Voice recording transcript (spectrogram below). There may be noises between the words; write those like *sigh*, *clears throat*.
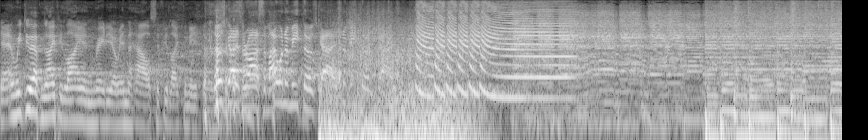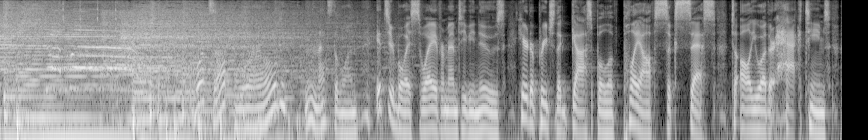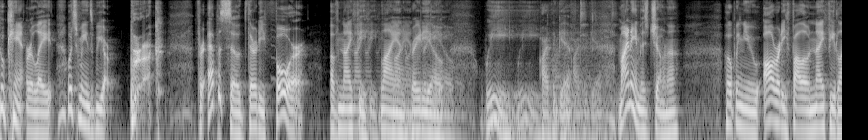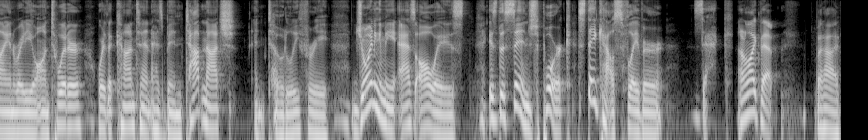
Yeah, and we do have Knifey Lion Radio in the house if you'd like to meet them. Those guys are awesome. I want to meet those guys. I want to meet those guys. What's up, world? Mm, that's the one. It's your boy Sway from MTV News, here to preach the gospel of playoff success to all you other hack teams who can't relate, which means we are back for episode 34 of Knifey Lion, Radio. We are the gift. My name is Jonah. Hoping you already follow Knifey Lion Radio on Twitter, where the content has been top notch and totally free. Joining me, as always, is the singed pork steakhouse flavor, Zach. I don't like that, but hi.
